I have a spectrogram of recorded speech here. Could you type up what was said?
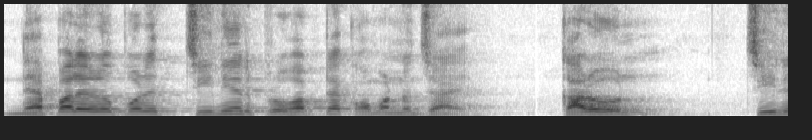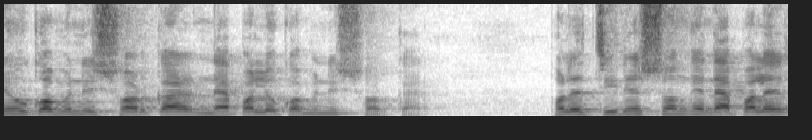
নেপালের ওপরে চীনের প্রভাবটা কমানো যায়। কারণ চীনেও কমিউনিস্ট সরকার, নেপালেও কমিউনিস্ট সরকার। ফলে চীনের সঙ্গে নেপালের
